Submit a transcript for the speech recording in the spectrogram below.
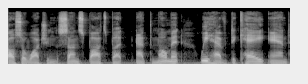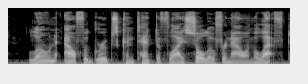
also watching the sunspots, but at the moment, we have decay and lone alpha groups content to fly solo for now on the left.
